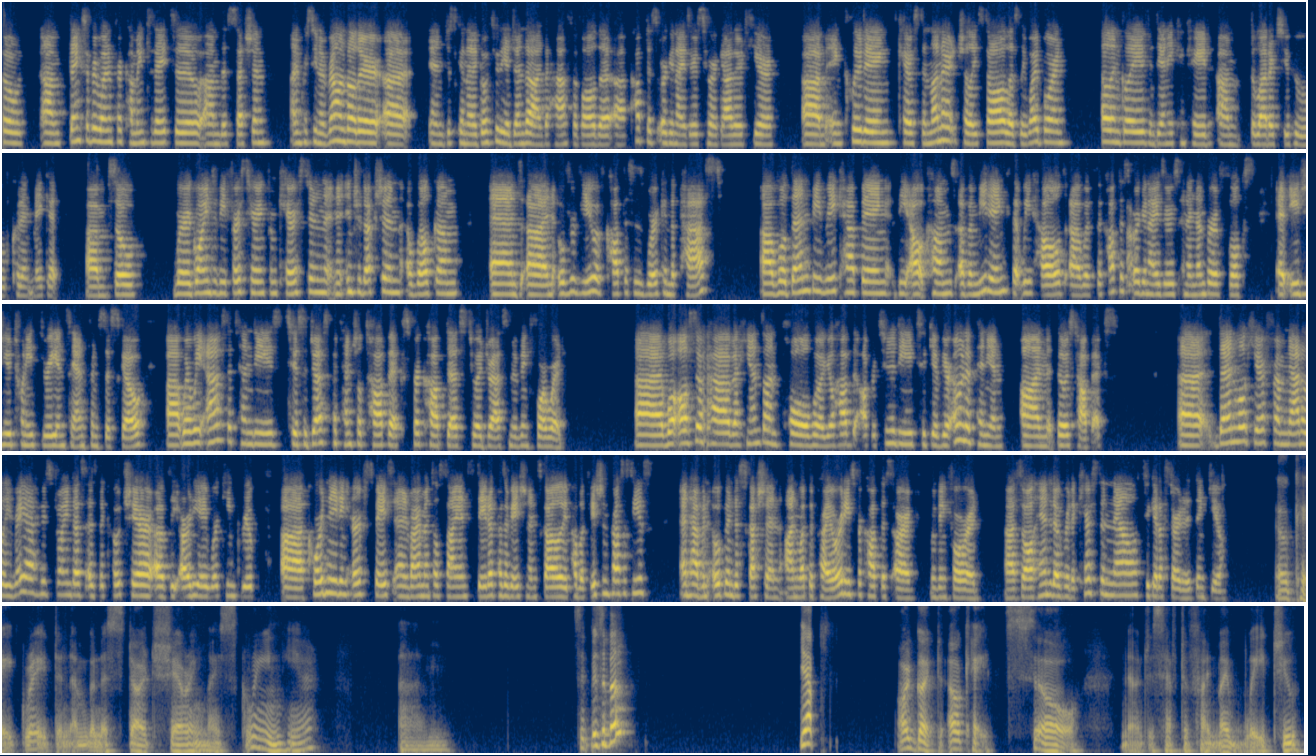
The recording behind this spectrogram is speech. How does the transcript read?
So um, thanks everyone for coming today to um, this session. I'm Kristina Vrouwenvelder, uh, and just going to go through the agenda on behalf of all the uh, COPDESS organizers who are gathered here, um, including Kerstin Lehnert, Shelley Stall, Leslie Wyborn, Helen Glaves, and Danie Kinkade, um, the latter two who couldn't make it. Um, so we're going to be first hearing from Kerstin, an introduction, a welcome, and uh, an overview of COPDESS's work in the past. Uh, we'll then be recapping the outcomes of a meeting that we held uh, with the COPDESS organizers and a number of folks at AGU 23 in San Francisco, uh, where we asked attendees to suggest potential topics for COPDESS to address moving forward. Uh, we'll also have a hands-on poll where you'll have the opportunity to give your own opinion on those topics. Uh, then we'll hear from Natalie Raia, who's joined us as the co-chair of the RDA working group uh, coordinating earth space and environmental science data preservation and scholarly publication processes, and have an open discussion on what the priorities for COPDESS are moving forward. Uh, so I'll hand it over to Kerstin now to get us started. Thank you. Okay, great. And I'm going to start sharing my screen here. Um, is it visible? Yep. All good. Okay. So now I just have to find my way to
